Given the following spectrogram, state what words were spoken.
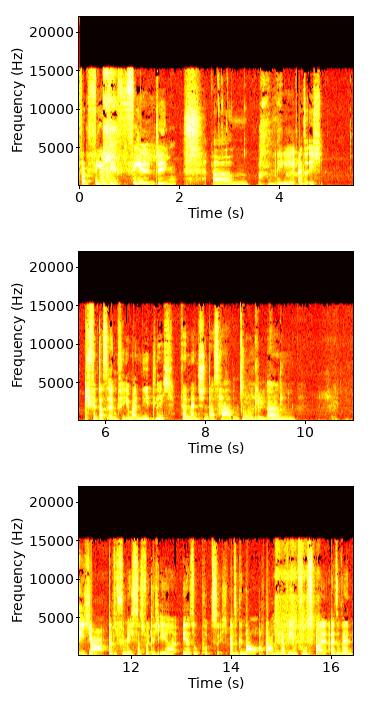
von vielen, vielen, vielen Dingen. Ähm, nee, also ich, ich finde das irgendwie immer niedlich, wenn Menschen das haben. Ah, okay. Ähm, ja, also für mich ist das wirklich eher, eher so putzig. Also genau auch da wieder wie im Fußball. Also wenn,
